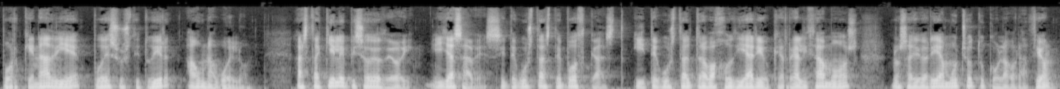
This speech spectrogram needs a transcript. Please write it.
porque nadie puede sustituir a un abuelo. Hasta aquí el episodio de hoy. Y ya sabes, si te gusta este podcast y te gusta el trabajo diario que realizamos, nos ayudaría mucho tu colaboración.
